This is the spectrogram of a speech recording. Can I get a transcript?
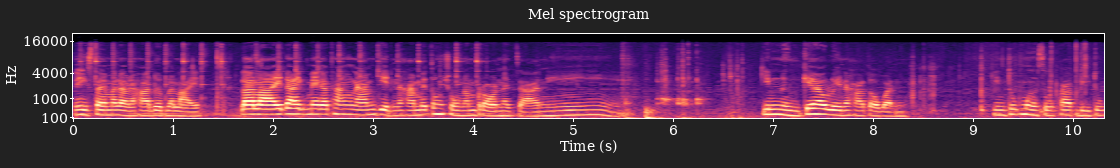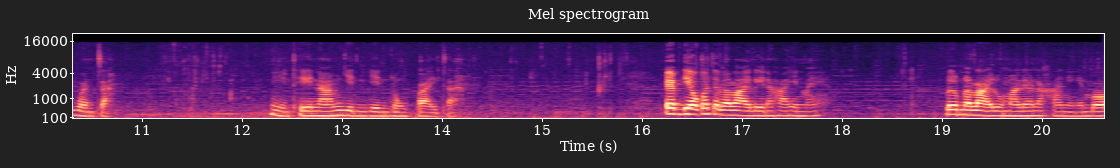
นี่ใส่มาแล้วนะคะ เริ่มละลายละลายได้แม้กระทั่งน้ำเย็นนะคะ ไม่ต้องชงน้ำร้อนนะจ๊ะนี่ กินหนึ่งแก้วเลยนะคะ ต่อวัน กินทุกมือสุขภาพดีทุกวันจ้ะนี่เทน้ำเย็นๆลงไปจ้ะแป๊บเดียวก็จะละลายเลยนะคะเห็นไหม เริ่มละลายลงมาแล้วนะคะนี่เห็นบอ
